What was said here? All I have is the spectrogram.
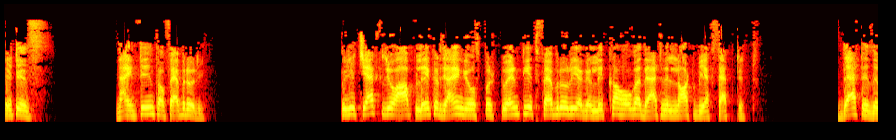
it is nineteenth of February تو یہ چیک جو آپ لے کر جائیں گے اس پر ٹوینٹی فیبروری اگر لکھا ہوگا that will not be accept that is a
